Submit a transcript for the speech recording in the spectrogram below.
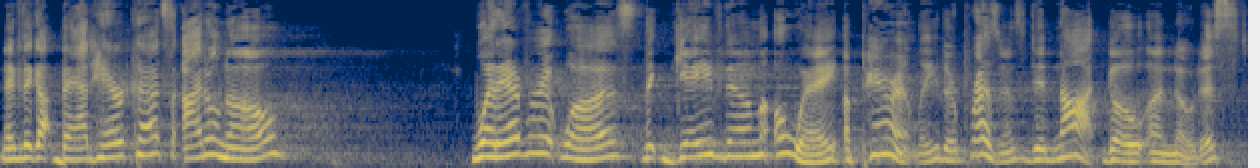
Maybe they got bad haircuts. I don't know. Whatever it was that gave them away, apparently their presence did not go unnoticed.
